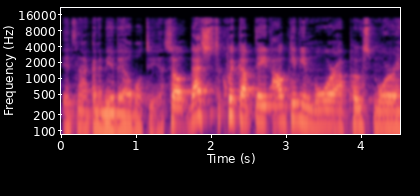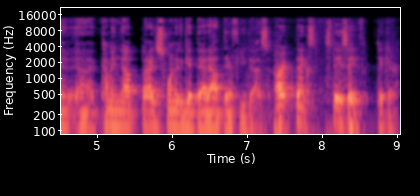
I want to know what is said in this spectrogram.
it's not going to be available to you. So that's just a quick update. I'll give you more. I'll post more uh, coming up but i just wanted to get that out there for you guys. All right thanks. Stay safe. Take care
